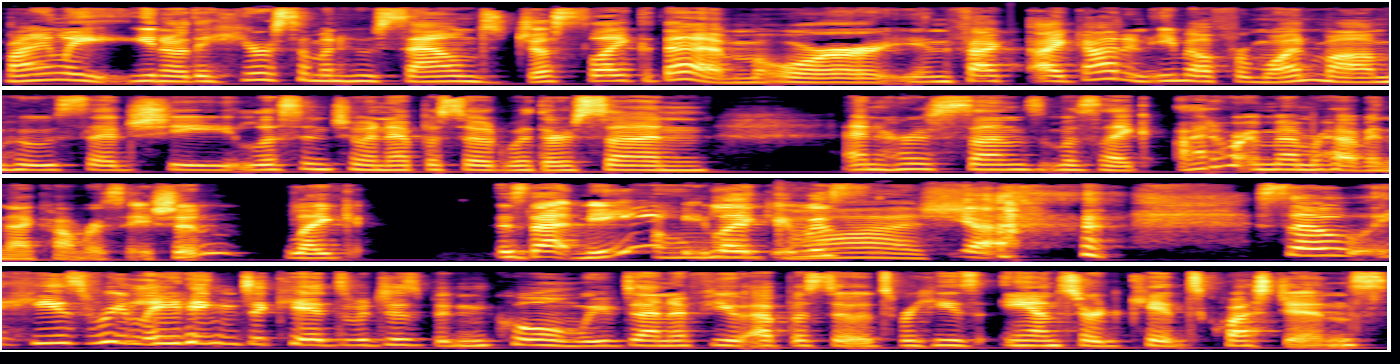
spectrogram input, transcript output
finally, you know, they hear someone who sounds just like them. Or in fact, I got an email from one mom who said she listened to an episode with her son and her son was like, I don't remember having that conversation. Like, is that me? Oh my like gosh. it was yeah. so he's relating to kids, which has been cool. And we've done a few episodes where he's answered kids' questions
